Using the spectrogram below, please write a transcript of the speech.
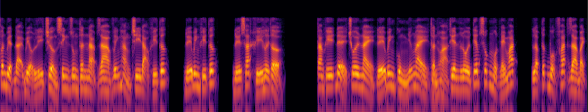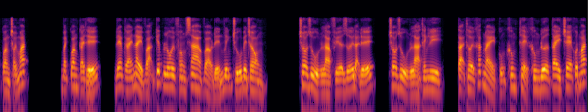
Phân biệt đại biểu lý trường sinh dung thân nạp ra vĩnh hằng chi đạo khí tức, đế binh khí tức, đế sát khí hơi thở. Tam khí để trôi này đế binh cùng những này thần hỏa thiên lôi tiếp xúc một máy mắt, lập tức buộc phát ra bạch quang trói mắt. Bạch quang cái thế, đem cái này vạn kiếp lôi phong xa vào đến vĩnh chú bên trong. Cho dù là phía dưới đại đế, cho dù là thanh ly, tại thời khắc này cũng không thể không đưa tay che khuất mắt,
